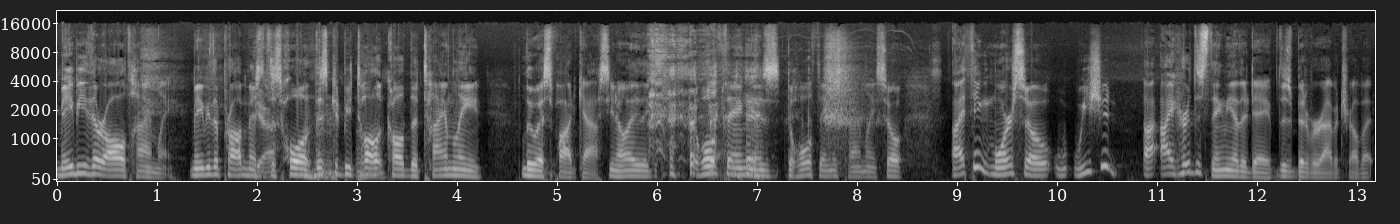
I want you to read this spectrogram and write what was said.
maybe they're all timely. Maybe the problem is Yeah. this whole. This could be tall, called the timely Lewis podcast. You know, like, the whole thing is the whole thing is timely. So, I think more so we should. I, I heard this thing the other day. This is a bit of a rabbit trail, but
